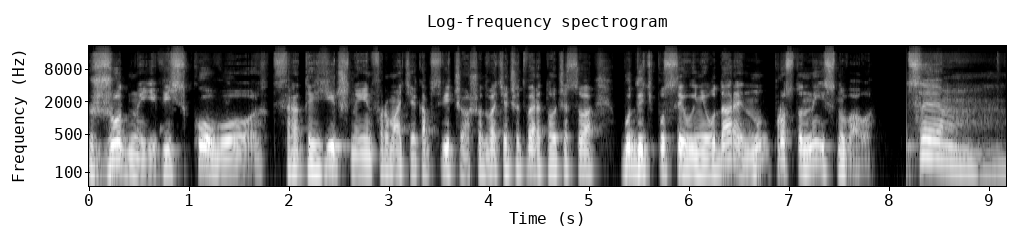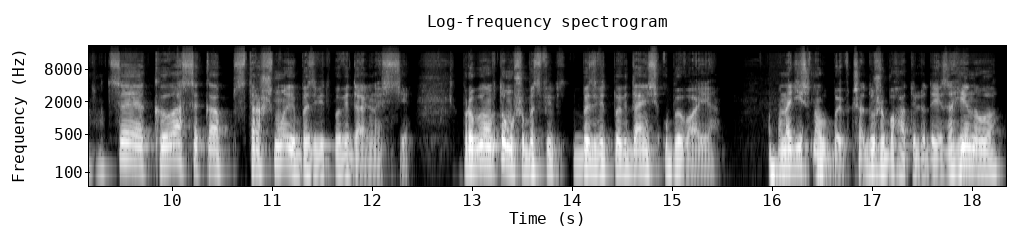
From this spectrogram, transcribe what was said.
жодної військово-стратегічної інформації, яка б свідчила, що 24 числа будуть посилені удари, ну просто не існувало. Це, це класика страшної безвідповідальності. Проблема в тому, що безвід- безвідповідальність убиває. Вона дійсно вбивча. Дуже багато людей загинуло.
